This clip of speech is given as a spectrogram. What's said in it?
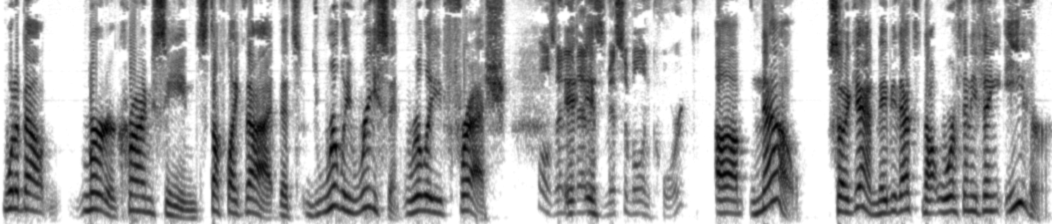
what about murder, crime scene, stuff like that. That's really recent, really fresh. Well, is any of that is, admissible in court? Uh, no. So again, maybe that's not worth anything either.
